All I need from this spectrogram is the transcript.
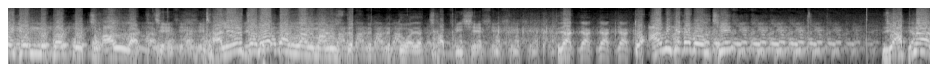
ওই জন্য বড্ড ঝাল লাগছে। ঝালের জবাব বাংলার মানুষ দু হাজার ছাব্বিশে। তো আমি যেটা বলছি যে আপনার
